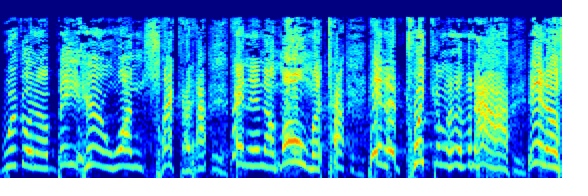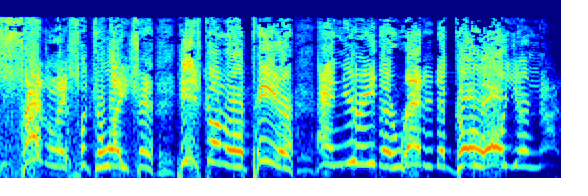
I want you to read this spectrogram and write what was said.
We're going to be here one second and in a moment, in a twinkling of an eye, in a suddenly situation, he's going to appear and you're either ready to go or you're not.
